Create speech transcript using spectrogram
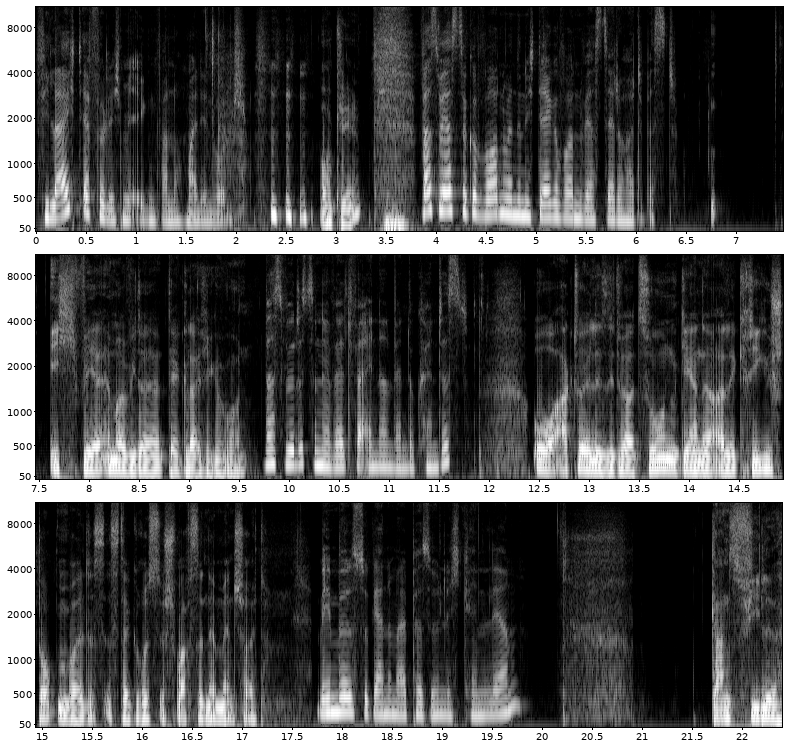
Vielleicht erfülle ich mir irgendwann noch mal den Wunsch. okay. Was wärst du geworden, wenn du nicht der geworden wärst, der du heute bist? Ich wäre immer wieder der gleiche geworden. Was würdest du in der Welt verändern, wenn du könntest? Oh, aktuelle Situation, gerne alle Kriege stoppen, weil das ist der größte Schwachsinn der Menschheit. Wem würdest du gerne mal persönlich kennenlernen? Ganz viele.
